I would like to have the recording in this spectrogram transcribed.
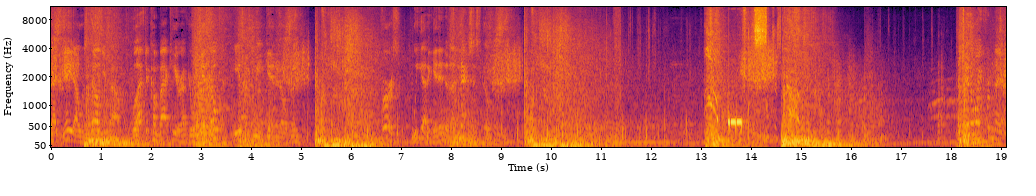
That gate I was telling you about. We'll have to come back here after we get it open. If we get it open. First, we gotta get into the Nexus building. Get away from there!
